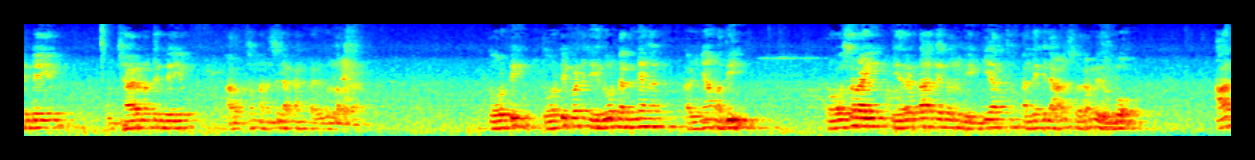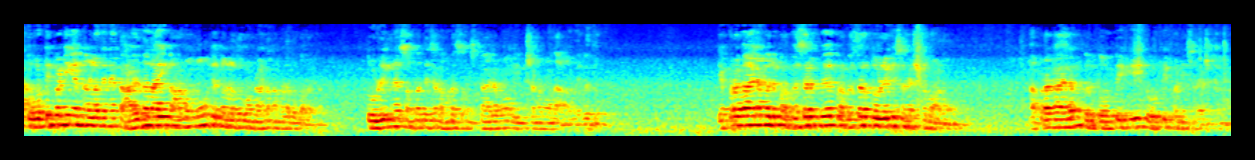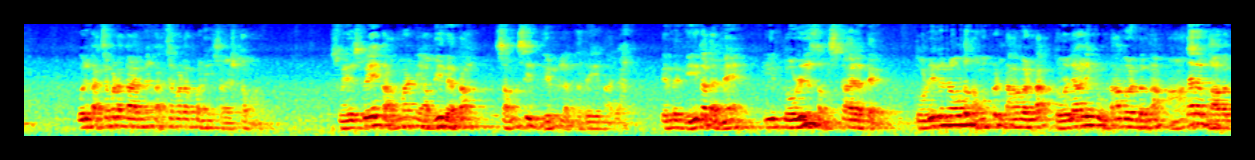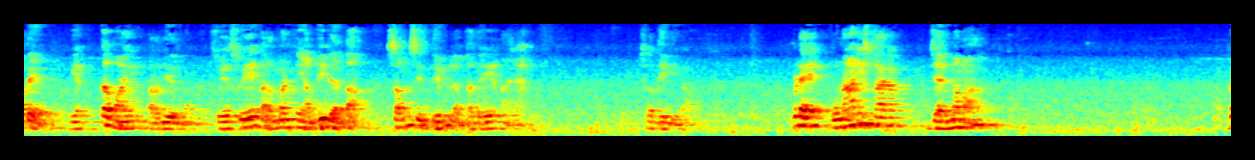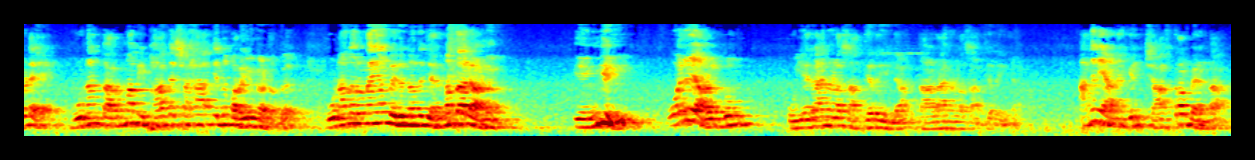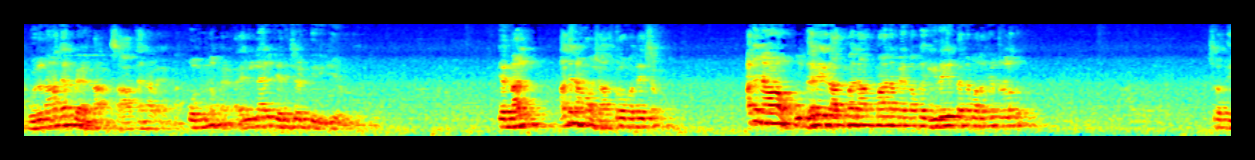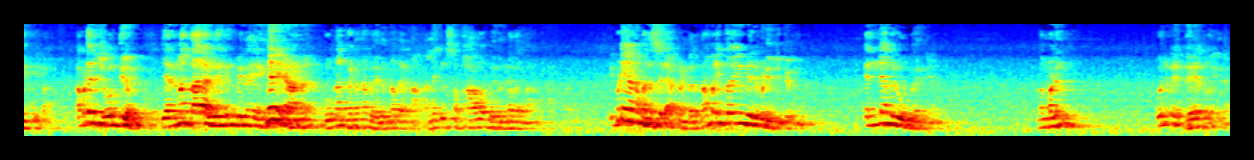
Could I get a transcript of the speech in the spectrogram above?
സ്വരത്തിന്റെയും ഉച്ചാരണത്തിന്റെയും അർത്ഥം മനസ്സിലാക്കാൻ കഴിവുള്ളവരാണ്. തോട്ടി തോട്ടിപ്പണി ചെയ്തുകൊണ്ട് തന്നെ കഴിഞ്ഞാൽ മതി. പ്രൊഫസറായി ഉയരണ്ട എന്നൊരു വ്യംഗ്യാർത്ഥം അല്ലെങ്കിൽ ആ സ്വരം വരുമ്പോൾ ആ തോട്ടിപ്പണി എന്നുള്ളതിനെ താഴ്ന്നതായി കാണുന്നു എന്നുള്ളത് കൊണ്ടാണ് നമ്മളത് പറയുന്നത്. തൊഴിലിനെ സംബന്ധിച്ച നമ്മുടെ സംസ്കാരമോ വീക്ഷണമോ അതാണ് വരുന്നത് എപ്രകാരം ഒരു പ്രൊഫസർക്ക് പ്രൊഫസർ തൊഴിൽ ശ്രേഷ്ഠമാണോ? അപ്രകാരം ഒരു തോട്ടിക്ക് തോട്ടിപ്പണി ശ്രേഷ്ഠമാണ്. ഒരു കച്ചവടക്കാരന് കച്ചവടപ്പണി ശ്രേഷ്ഠമാണ്. സ്വേ സ്വേ കർമ്മണ്യ അഭിരത സംസിദ്ധിം ലഭ്യതയെ നര എന്ന് ഗീത തന്നെ ഈ തൊഴിൽ സംസ്കാരത്തെ തൊഴിലിനോട് നമുക്കുണ്ടാവേണ്ട തൊഴിലാളിക്ക് ഉണ്ടാവേണ്ടുന്ന ആദരഭാവത്തെ വ്യക്തമായി പറഞ്ഞു തരുന്നുണ്ട് സ്വേ സ്വേ കർമ്മണ്യ അഭിരത സംസിദ്ധിം ലഭതേ നര. ശ്രദ്ധിക്കുക ഇവിടെ ഗുണാടിസ്ഥാനം ജന്മമാണ്. ഇവിടെ ഗുണകർമ്മ വിഭാഗശഹ എന്ന് പറയുന്നിടത്ത് ഗുണനിർണയം വരുന്നത് ജന്മത്താലാണ്. എങ്കിൽ ഒരാൾക്കും ഉയരാനുള്ള സാധ്യതയില്ല താഴാനുള്ള സാധ്യതയില്ല. അങ്ങനെയാണെങ്കിൽ ശാസ്ത്രം വേണ്ട ഗുരുനാഥൻ വേണ്ട സാധന വേണ്ട ഒന്നും വേണ്ട. എല്ലാവരും ജനിച്ചെടുത്തിരിക്കുകയുള്ളൂ എന്നാൽ അതിനാണോ ശാസ്ത്രോപദേശം? അതിനാണോ ഉദ്ധരേതാത്മനാത്മാനം എന്നൊക്കെ ഗീതയിൽ തന്നെ പറഞ്ഞിട്ടുള്ളത്? ശ്രദ്ധിക്കുക. അവിടെ ഒരു ചോദ്യം ജന്മത്താൽ അല്ലെങ്കിൽ പിന്നെ എങ്ങനെയാണ് ഗുണഘടന വരുന്നതെന്നാണ് അല്ലെങ്കിൽ സ്വഭാവം വരുന്നതെന്നാണ് ഇവിടെയാണ് മനസ്സിലാക്കേണ്ടത്. നമ്മൾ ഇത്രയും പേര് ഇവിടെ ഇരിക്കുന്നു. എല്ലാവരും ഒന്ന് തന്നെയാണ് നമ്മളിൽ ഒരു ഭേദമില്ല.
